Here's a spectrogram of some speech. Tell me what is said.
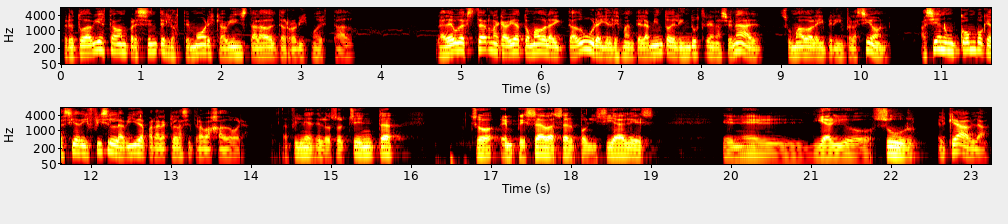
pero todavía estaban presentes los temores que había instalado el terrorismo de Estado. La deuda externa que había tomado la dictadura y el desmantelamiento de la industria nacional, sumado a la hiperinflación, hacían un combo que hacía difícil la vida para la clase trabajadora. A fines de los 80 yo empezaba a hacer policiales en el diario Sur. El que habla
